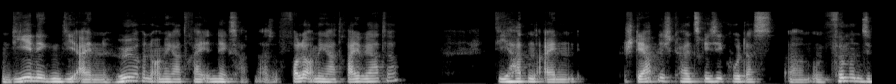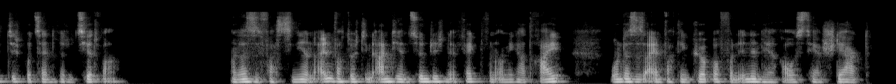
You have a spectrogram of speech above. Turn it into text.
und diejenigen, die einen höheren Omega-3-Index hatten, also volle Omega-3-Werte, die hatten ein Sterblichkeitsrisiko, das ähm, um 75 Prozent reduziert war. Und das ist faszinierend, einfach durch den antientzündlichen Effekt von Omega-3 und dass es einfach den Körper von innen heraus sehr stärkt.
